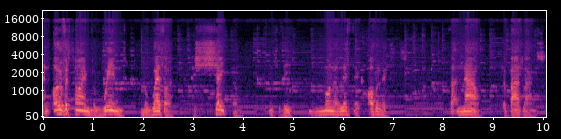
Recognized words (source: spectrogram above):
And over time, the wind and the weather has shaped them into these monolithic obelisks that are now the Badlands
